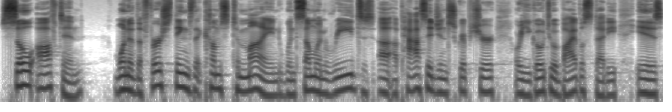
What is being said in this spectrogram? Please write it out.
So often, one of the first things that comes to mind when someone reads uh, a, passage in scripture or you go to a Bible study is,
